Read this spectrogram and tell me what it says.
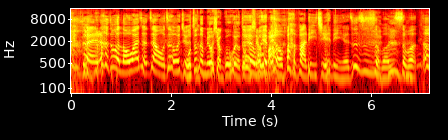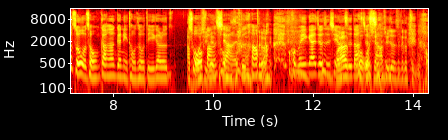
对。然后如果楼歪成这样，我真的会觉得，我真的没有想过会有这对种想我也没。有办法理解你，这是什么什么？那所以，我从刚刚跟你同仇敌忾错方向了，知道吗？我们应该就是先知道，我就是我想要去认识那个主头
